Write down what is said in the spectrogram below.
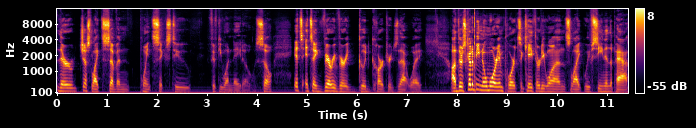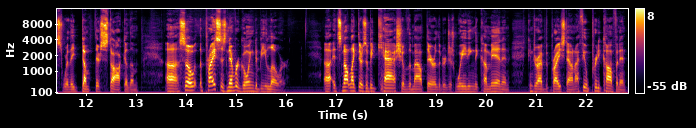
they're just like 7.62 51 NATO. So it's it's a very very good cartridge that way. Uh, there's going to be no more imports of K31s like we've seen in the past where they dump their stock of them. Uh, so the price is never going to be lower. Uh, it's not like there's a big cache of them out there that are just waiting to come in and can drive the price down. I feel pretty confident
